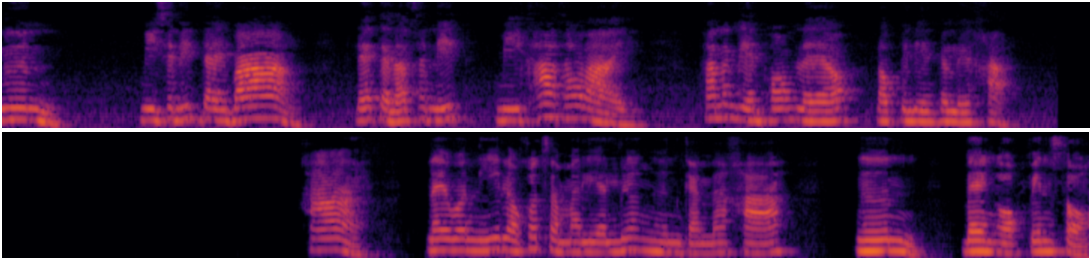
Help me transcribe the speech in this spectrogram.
เงินมีชนิดใดบ้าง และแต่ละชนิดมีค่าเท่าไหร่ ถ้านักเรียนพร้อมแล้วเราไปเรียนกันเลยค่ะ ค่ะ ในวันนี้เราก็จะมาเรียนเรื่องเงินกันนะคะ เงินแบ่งออกเป็นสอง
